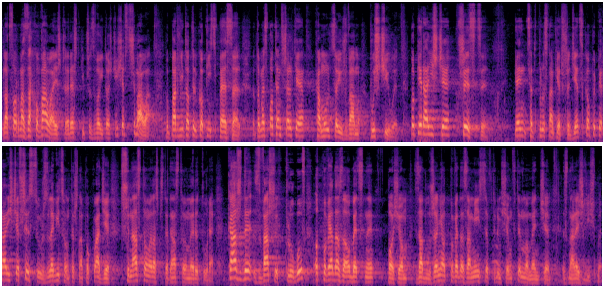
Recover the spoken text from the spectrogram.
Platforma zachowała jeszcze resztki przyzwoitości i się wstrzymała. Poparli to tylko PiS PSL. Natomiast potem wszelkie hamulce już wam puściły. Popieraliście wszyscy 500 plus na pierwsze dziecko. Popieraliście wszyscy już z lewicą też na pokładzie 13 oraz 14 emeryturę. Każdy z waszych klubów odpowiada za obecny poziom zadłużenia, odpowiada za miejsce, w którym się w tym momencie znaleźliśmy.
